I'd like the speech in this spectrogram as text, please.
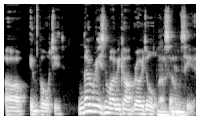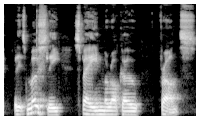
are imported. No reason why we can't grow it all ourselves mm-hmm. here, but it's mostly Spain, Morocco, France,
